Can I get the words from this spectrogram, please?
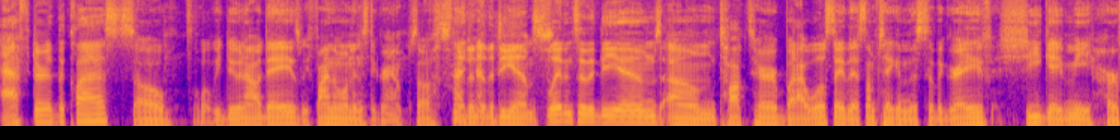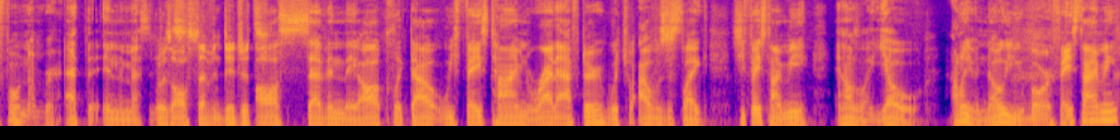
after the class. So what we do nowadays, we find them on Instagram. So Slid into the DMs. slid into the DMs, um, talked to her. But I will say this: I'm taking this to the grave. She gave me her phone number at the in the message. It was all seven digits. all seven. They all clicked out. We FaceTimed right after, which I was just like, she FaceTimed me, and I was like, yo. I don't even know you, but we're FaceTiming.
